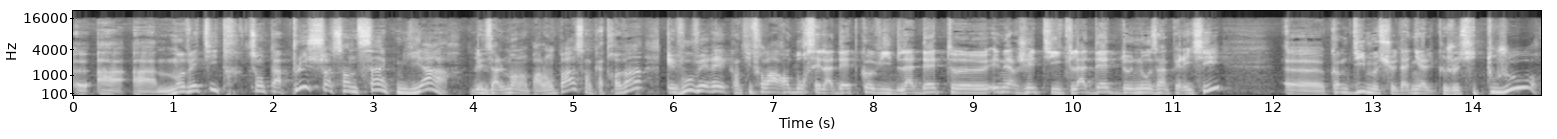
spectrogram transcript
euh, à, mauvais titre, sont à plus 65 milliards. Les mmh. Allemands n'en parlons pas, 180. Et vous verrez, quand il faudra rembourser la dette Covid, la dette euh, énergétique, la dette de nos impérities, euh, comme dit Monsieur Daniel, que je cite toujours,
